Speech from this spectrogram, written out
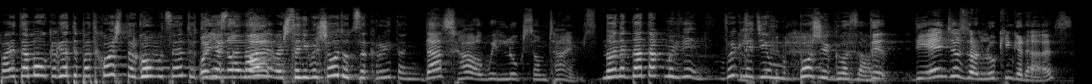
Поэтому, когда ты подходишь к торговому центру, ты Well, не останавливаешься, не говоришь, ой, тут закрыто. That's how we look sometimes. Но иногда так мы выглядим в Божьих глазах. The, the angels are looking at us,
